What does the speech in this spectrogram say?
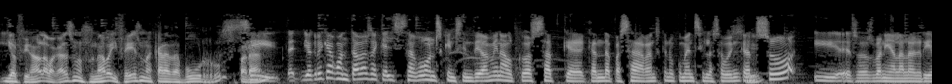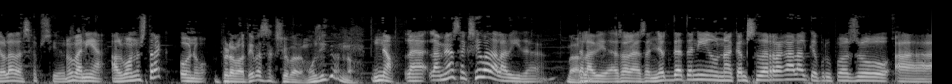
I al final, a vegades no sonava i feies una cara de burro esperant. Sí, jo crec que aguantaves aquells segons que instintivament el cos sap que, que han de passar abans que no comenci la següent Sí. cançó i aleshores venia l'alegria o la decepció, no? Venia el bonus track o no. Però la teva secció va de música, no? No, la, la meva secció va de la vida. Val. De la vida. Aleshores, en lloc de tenir una cançó de regal, el que proposo a,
